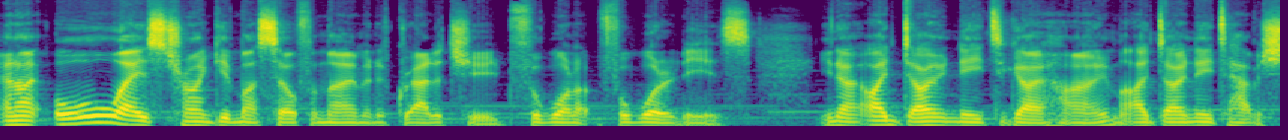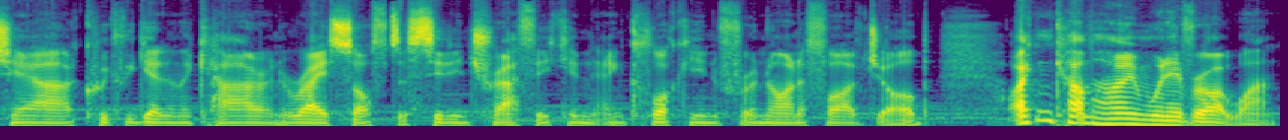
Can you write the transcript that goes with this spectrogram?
And I always try and give myself a moment of gratitude for what for what it is. You know, I don't need to go home. I don't need to have a shower, quickly get in the car and race off to sit in traffic and, and clock in for a nine to five job. I can come home whenever I want.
